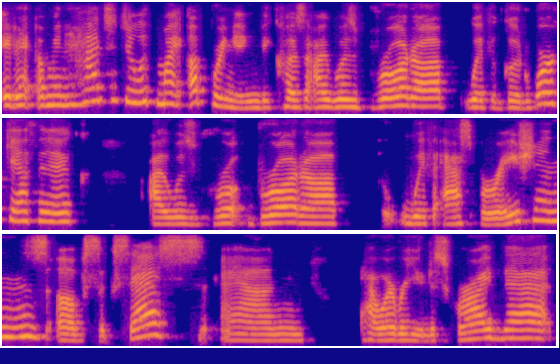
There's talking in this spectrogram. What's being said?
it, I mean, it had to do with my upbringing because I was brought up with a good work ethic. I was gro- brought up with aspirations of success and however you describe that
